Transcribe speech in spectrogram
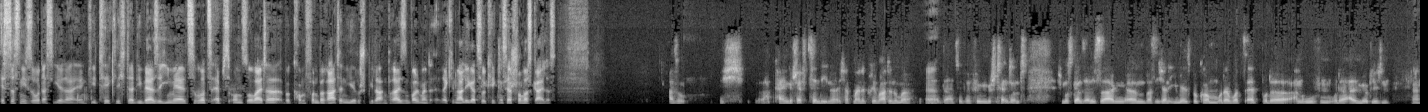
ist das nicht so, dass ihr da irgendwie täglich da diverse E-Mails, WhatsApps und so weiter bekommt von Beratern, die ihre Spieler anpreisen wollen? Weil Regionalliga zu kicken ist ja schon was Geiles. Also ich habe kein Geschäftshandy, ne? Ich habe meine private Nummer Ja. äh, da zur Verfügung gestellt und ich muss ganz ehrlich sagen, ähm, was ich an E-Mails bekomme oder WhatsApp oder Anrufen oder allem Möglichen, Ja.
